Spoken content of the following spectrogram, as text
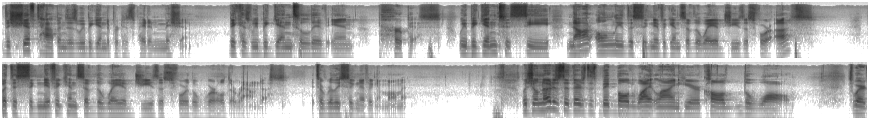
The shift happens as we begin to participate in mission because we begin to live in purpose. We begin to see not only the significance of the way of Jesus for us, but the significance of the way of Jesus for the world around us. It's a really significant moment. But you'll notice that there's this big, bold white line here called the wall. It's where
